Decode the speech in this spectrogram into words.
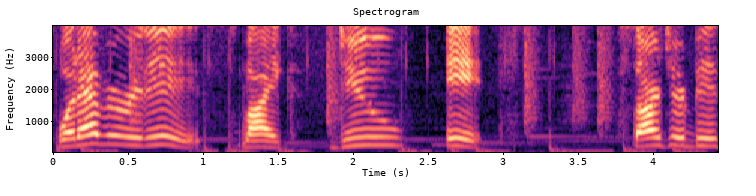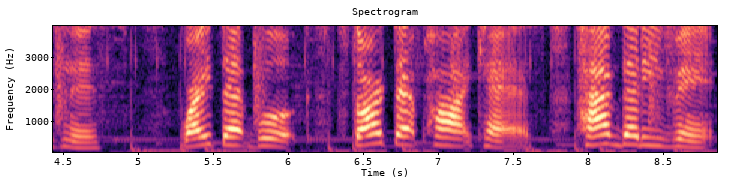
Whatever it is, like do it. Start your business. Write that book. Start that podcast. Have that event.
